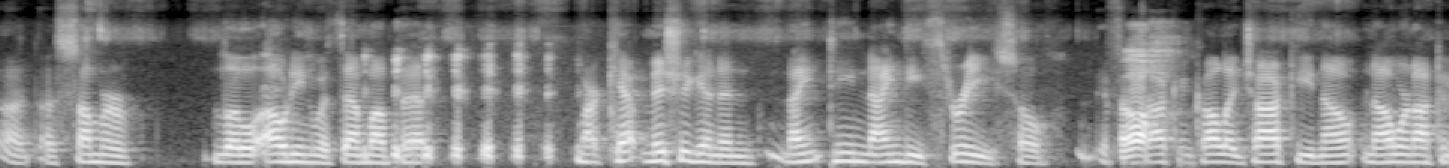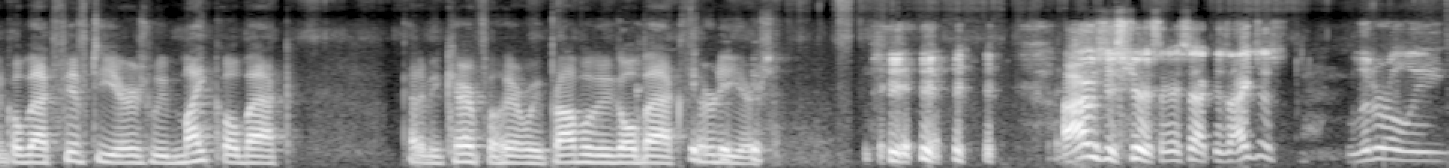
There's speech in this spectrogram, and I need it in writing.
a a summer little outing with them up at Marquette, Michigan in 1993. So if we're Oh. talking college hockey, now now we're not going to go back 50 years. We might go back. Got to be careful here. We probably go back 30 years. I was just curious, like I said, because I just literally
